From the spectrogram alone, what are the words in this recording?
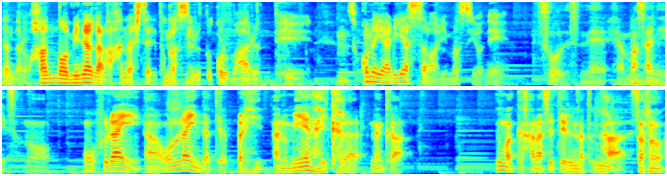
なんだろう反応見ながら話したりとかするところもあるんで、うんそこのやりやすさはありますよね。そうですね。いやまさにそのオフラインあオンラインだとやっぱり あの見えないからなんかうまく話せてるかとか、その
